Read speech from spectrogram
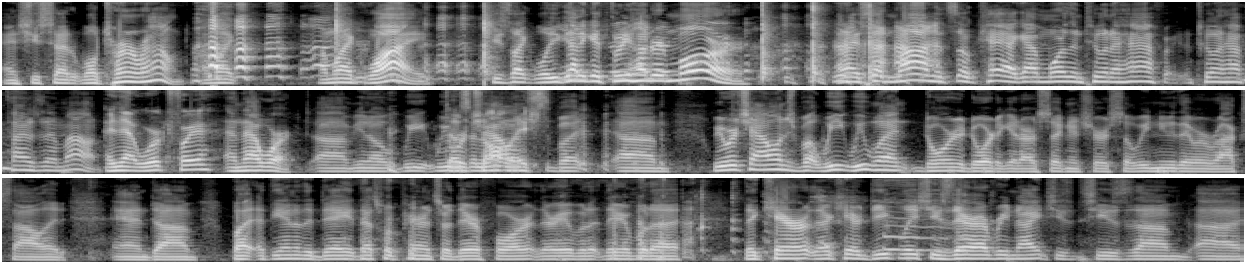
And she said, "Well, turn around." I'm like, "I'm like, why?" She's like, "Well, you, got to get 300 300 more." and I said, "Mom, it's okay. I got more than two and a half, two and a half times the amount." And that worked for you? and that worked. Um, you know, we, we were challenged, but um, we were challenged, but we, we went door to door to get our signature, so we knew they were rock solid. And um, but at the end of the day, that's what parents are there for. They're able to they're able to they care they care deeply. She's there every night. She's she's um, uh,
